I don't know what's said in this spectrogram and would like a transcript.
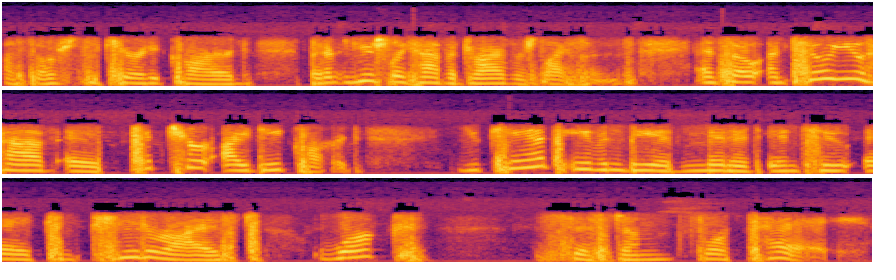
a social security card. They don't usually have a driver's license. And so until you have a picture ID card, you can't even be admitted into a computerized work system for pay.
